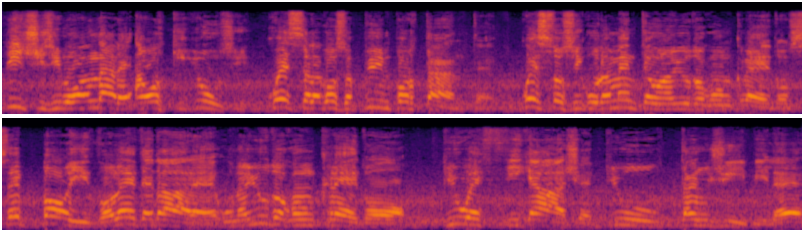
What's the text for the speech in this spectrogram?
Lì ci si può andare a occhi chiusi. Questa è la cosa più importante. Questo sicuramente è un aiuto concreto. Se poi volete dare un aiuto concreto più efficace, più tangibile,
